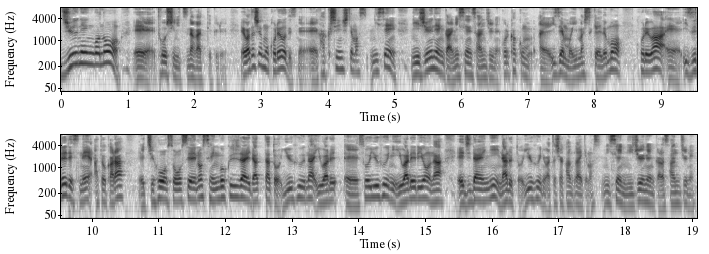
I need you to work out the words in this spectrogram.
10年後の、えー、投資につながってくる。えー、私はもうこれをですね、えー、確信してます。2020年から2030年、これ過去も、えー、以前も言いましたけれども、これは、えー、いずれですね、後から、えー、地方創生の戦国時代だったというふうな言われ、えー、そういうふうに言われるような、えー、時代になるというふうに私は考えてます。2020年から30年。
